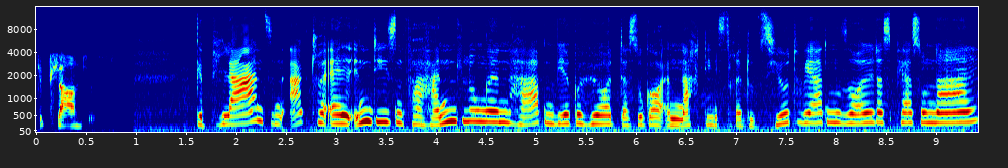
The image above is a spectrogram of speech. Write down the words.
geplant ist. Geplant sind aktuell in diesen Verhandlungen, haben wir gehört, dass sogar im Nachtdienst reduziert werden soll, das Personal.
